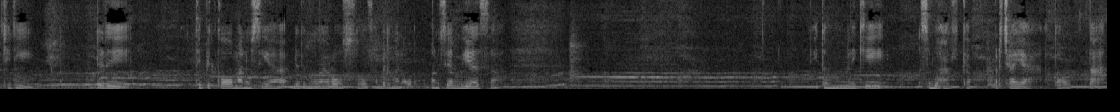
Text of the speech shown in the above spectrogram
Jadi dari tipikal manusia dari mulai rasul sampai dengan manusia biasa. Itu memiliki sebuah hakikat percaya atau taat.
